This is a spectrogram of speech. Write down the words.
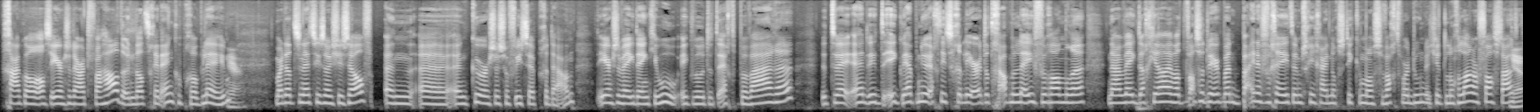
ga ik wel als eerste daar het verhaal doen. Dat is geen enkel probleem. Ja. Maar dat is net zoiets als je zelf een, eh, een cursus of iets hebt gedaan. De eerste week denk je, woe, ik wil het echt bewaren. De twee, en ik heb nu echt iets geleerd, dat gaat mijn leven veranderen. Na een week dacht je, "Ah, wat was het weer? Ik ben het bijna vergeten. Misschien ga je het nog stiekem als wachtwoord doen, dat je het nog langer vasthoudt. Ja.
